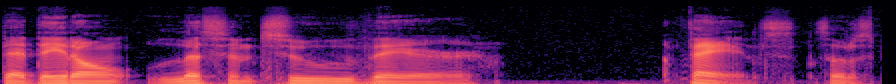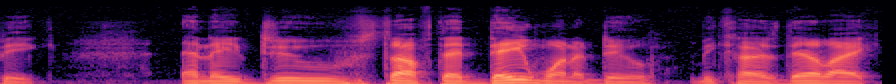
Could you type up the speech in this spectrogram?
that they don't listen to their fans, so to speak, and they do stuff that they want to do because they're like,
